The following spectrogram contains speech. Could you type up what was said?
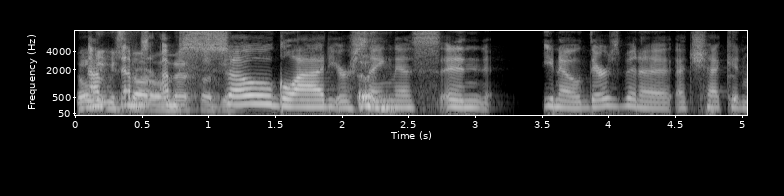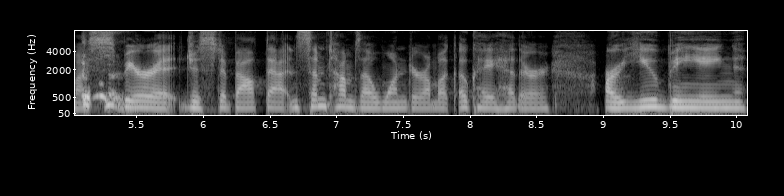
Don't I'm, get me I'm, on I'm that subject. so glad you're saying this. And, you know, there's been a, a check in my spirit just about that. And sometimes I wonder, I'm like, okay, Heather, are you being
